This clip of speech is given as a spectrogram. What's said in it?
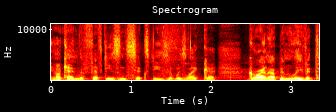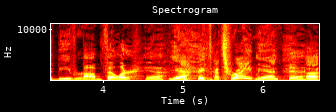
in, Okay. in the 50s and 60s. It was like uh, growing up in Leave It to Beaver. Bob Feller? Yeah. Yeah, that's right, man. Yeah. Uh,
